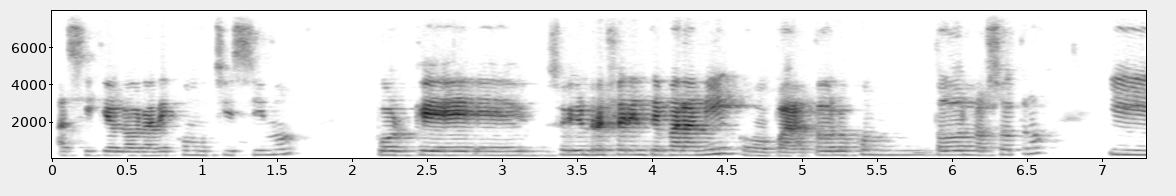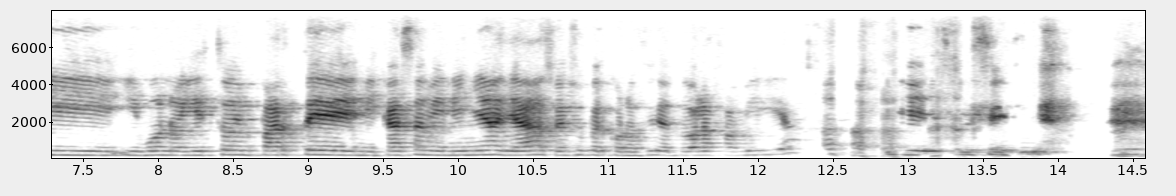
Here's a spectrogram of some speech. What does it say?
Así que os lo agradezco muchísimo porque soy un referente para mí, como para todos, los, todos nosotros. Y, bueno, y esto en parte, en mi casa, mi niña, ya soy súper conocida en toda la familia.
